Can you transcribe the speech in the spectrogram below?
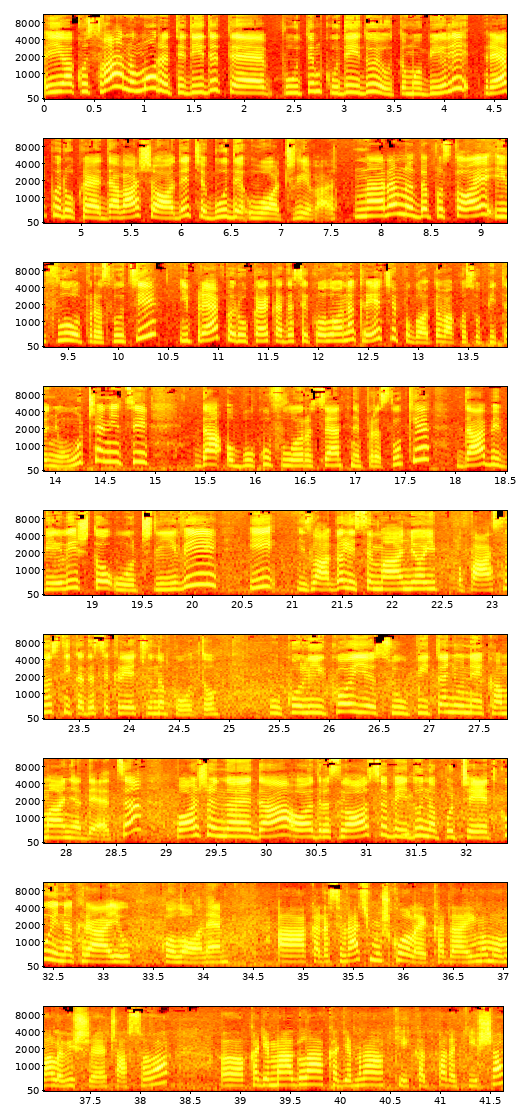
I ako stvarno morate da idete putem kude idu automobili, preporuka je da vaša odeća bude uočljiva. Naravno da postoje i fluoprosluci i preporuka je kada se kolona kreće, pogotovo ako su u pitanju učenici, da obuku fluorescentne prsluke da bi bili što uočljiviji i izlagali se manjoj opasnosti kada se kreću na putu. Ukoliko je su u pitanju neka manja deca, poželjno je da odrasle osobe idu na početku i na kraju kolone. A kada se vraćamo u škole, kada imamo malo više časova, e, kad je magla, kad je mrak i kad pada kiša, e,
